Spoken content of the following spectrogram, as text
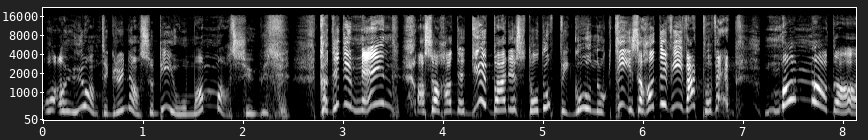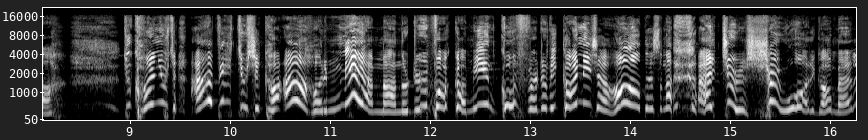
Og av uante grunner så blir jo mamma sur. Hva er det du mener? Altså, Hadde du bare stått opp i god nok tid, så hadde vi vært på vei. Mamma, da! Du kan jo ikke, Jeg vet jo ikke hva jeg har med meg når du pakker min koffert, og vi kan ikke ha det sånn. Jeg er 27 år gammel!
